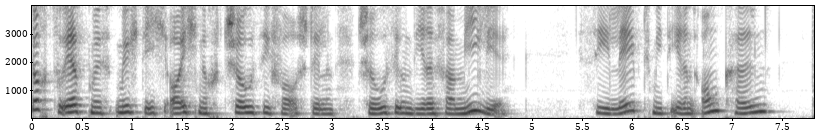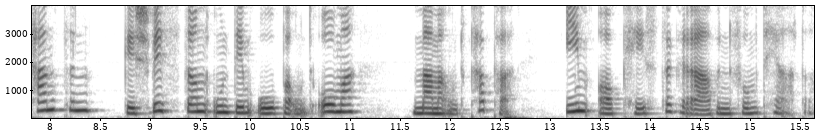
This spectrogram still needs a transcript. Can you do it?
Doch zuerst möchte ich euch noch Josie vorstellen, Josie und ihre Familie. Sie lebt mit ihren Onkeln, Tanten, Geschwistern und dem Opa und Oma, Mama und Papa im Orchestergraben vom Theater.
